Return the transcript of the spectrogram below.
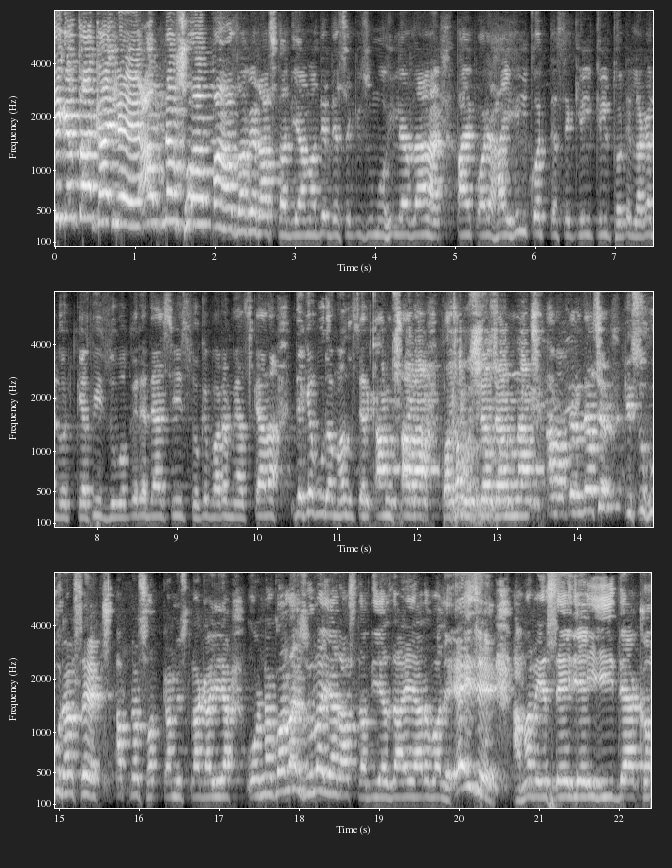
দিকে তাকাইলে আপনার সোয়াব পাওয়া যাবে রাস্তা দিয়ে। আমাদের দেশে কিছু মহিলা যায় পায়ে পরে হাই হিল করতেছে, কিল কিল ঠোঁটে লাগা লটকে। পিস যুবকের দেশি, চোখে পরে ম্যাচ খেলা দেখে বুড়া মানুষের কাম সারা। কথা বুঝতেছেন না? আমাদের দেশে কিছু হুর আছে, আপনার সব কামিজ লাগাইয়া ওর না গলায় ঝুলাইয়া রাস্তা দিয়ে যায় আর বলে, এই যে, আমার এসে এই দেখো,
